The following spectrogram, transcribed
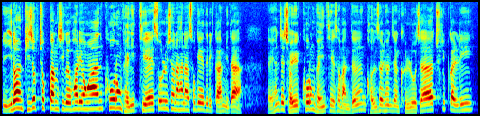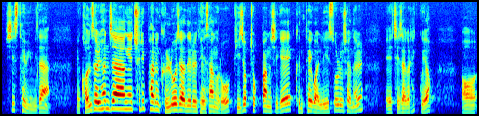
이러한 비접촉 방식을 활용한 코오롱 베니트의 솔루션을 하나 소개해 드릴까 합니다. 네, 현재 저희 코오롱 베니트에서 만든 건설 현장 근로자 출입관리 시스템입니다. 네, 건설 현장에 출입하는 근로자들을 대상으로 비접촉 방식의 근태관리 솔루션을 예, 제작을 했고요. 어,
